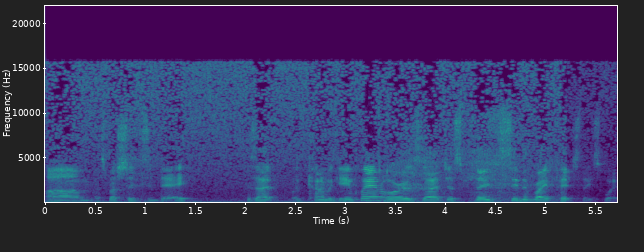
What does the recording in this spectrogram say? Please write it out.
um, especially today. Is that kind of a game plan, or is that just they see the right pitch, they swing?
